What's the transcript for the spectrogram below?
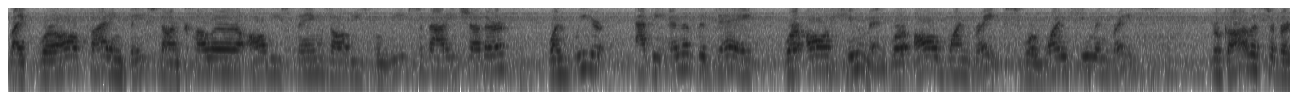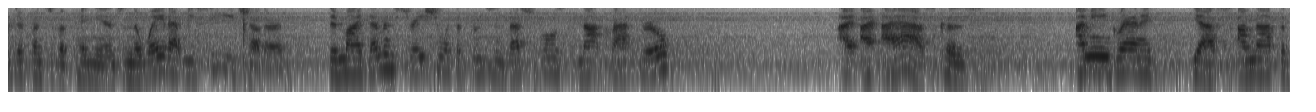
Like, we're all fighting based on color, all these things, all these beliefs about each other, when we're, at the end of the day, we're all human. We're all one race. We're one human race regardless of our difference of opinions and the way that we see each other, did my demonstration with the fruits and vegetables not crack through? I, I, I ask because, I mean, granted, yes, I'm not the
